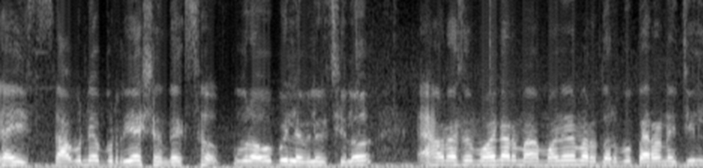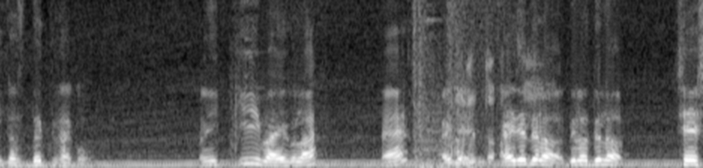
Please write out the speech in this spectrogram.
গাইস আপুর রিয়াকশন দেখছ? পুরো ওপি লেভেলের ছিল। এখন আছে ময়নার মা ময়নার মারো ধরবো প্যারা নেই চিল জাস্ট দেখতে থাকো। মানে কি ভাই এগুলা? হ্যাঁ? এই যে এই যে। দিল দিল দিল। শেষ।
